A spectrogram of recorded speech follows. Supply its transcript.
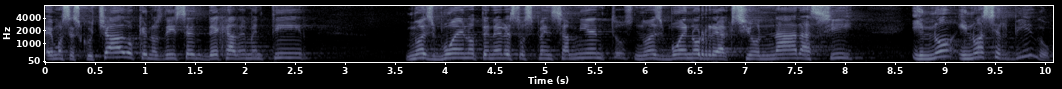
hemos escuchado que nos dicen, deja de mentir? No es bueno tener esos pensamientos, no es bueno reaccionar así. Y no, y no ha servido.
